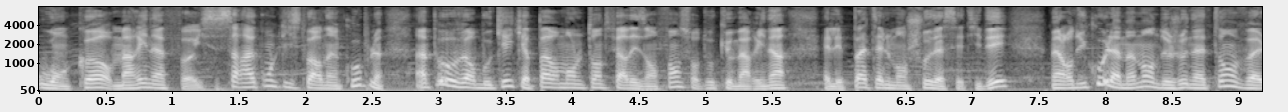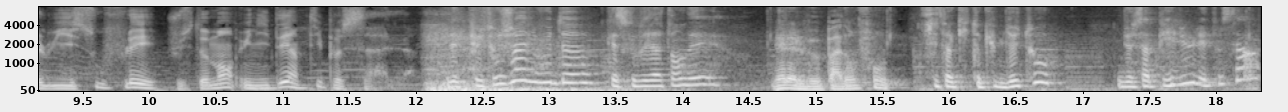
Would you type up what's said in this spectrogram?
ou encore Marina Foïs. Ça raconte l'histoire d'un couple un peu overbooké qui a pas vraiment le temps de faire des enfants, surtout que Marina, elle est pas tellement chaude à cette idée. Mais alors du coup, la maman de Jonathan va lui souffler justement une idée un petit peu sale. Vous êtes plutôt jeunes, vous deux. Qu'est-ce que vous attendez? Mais elle, elle veut pas d'enfant. C'est toi qui t'occupes de tout. De sa pilule et tout ça.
